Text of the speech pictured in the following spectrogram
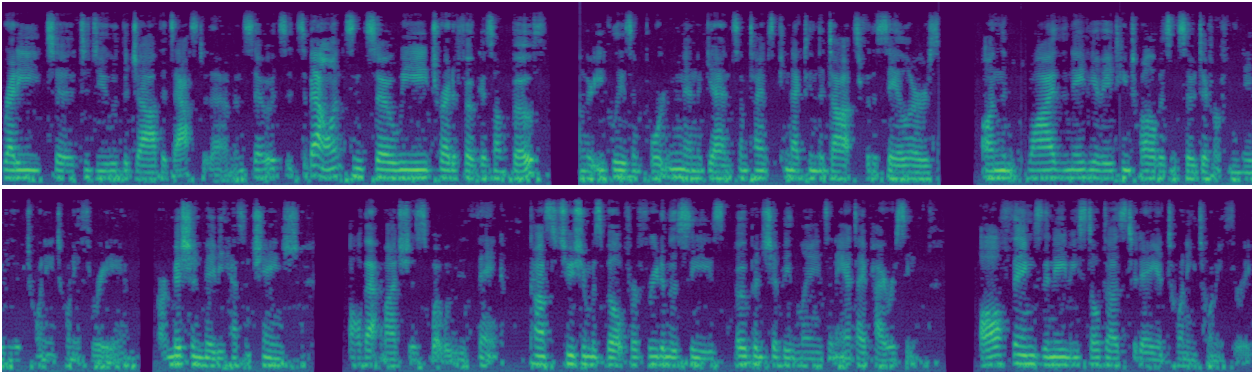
ready to, to do the job that's asked of them. And so it's it's a balance. And so we try to focus on both. And they're equally as important. And again, sometimes connecting the dots for the sailors on the, why the Navy of 1812 isn't so different from the Navy of 2023. Our mission maybe hasn't changed all that much as what we would think. The Constitution was built for freedom of the seas, open shipping lanes, and anti-piracy. All things the Navy still does today in 2023.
